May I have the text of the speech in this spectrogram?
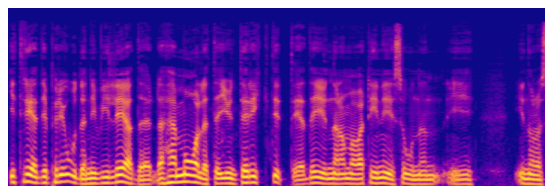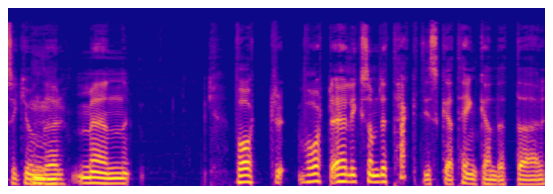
i tredje perioden i vi leder. Det här målet är ju inte riktigt det. Det är ju när de har varit inne i zonen i, i några sekunder. Mm. Men vart, vart är liksom det taktiska tänkandet där?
